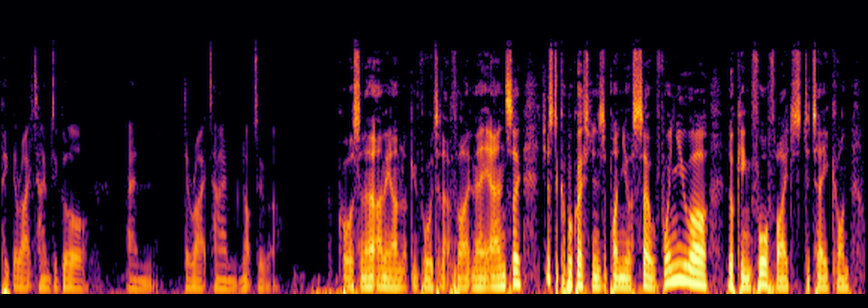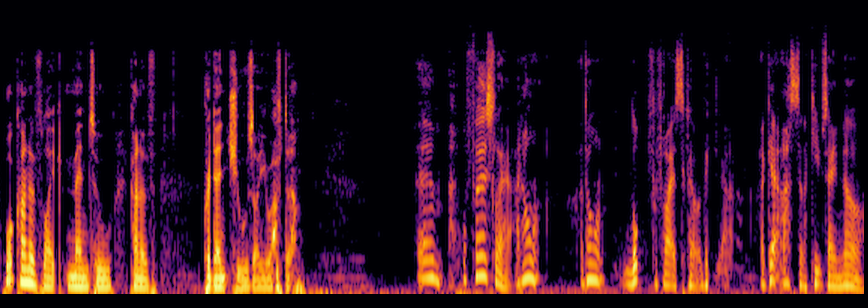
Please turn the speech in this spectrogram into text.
pick the right time to go, and the right time not to go. Of course, and I, I mean, I'm looking forward to that fight, mate. And so, just a couple of questions upon yourself. When you are looking for fighters to take on, what kind of like mental kind of credentials are you after? Um, well, firstly, I don't, I don't look for fighters to come. They, I get asked and I keep saying no.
